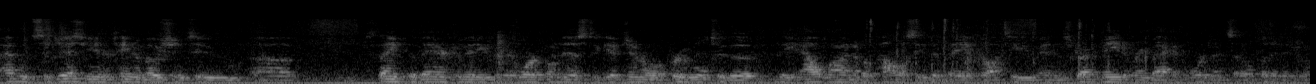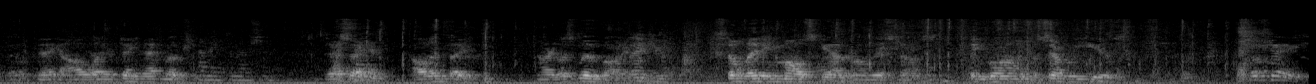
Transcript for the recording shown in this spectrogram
I would suggest you entertain a motion to, uh, thank the banner committee for their work on this, to give general approval to the, the outline of a policy that they have brought to you, and instruct me to bring back an ordinance that'll put it into effect. Okay, I'll entertain that motion. I make the motion. Is there a I second. All in favor? All right, let's move on it. Thank you. Just don't let any moss gather on this stuff. It's been going on for several years. Okay,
